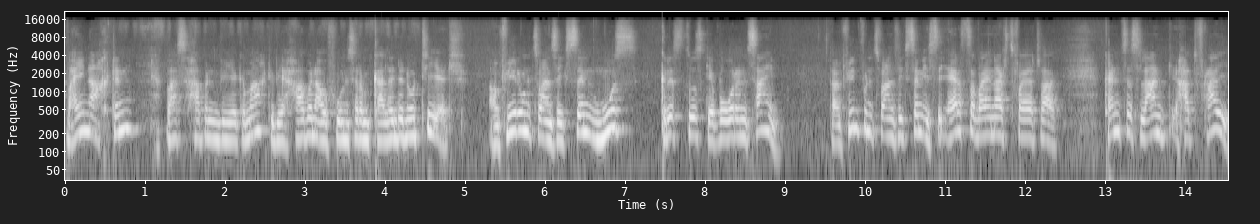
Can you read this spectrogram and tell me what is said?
Weihnachten, was haben wir gemacht? Wir haben auf unserem Kalender notiert. Am 24. muss Christus geboren sein. Am 25. ist der erste Weihnachtsfeiertag. Ganzes Land hat frei.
